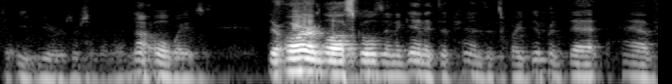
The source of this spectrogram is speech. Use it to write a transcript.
to eight years or something like that. Not always. There are law schools, and again, it depends, it's quite different, that have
